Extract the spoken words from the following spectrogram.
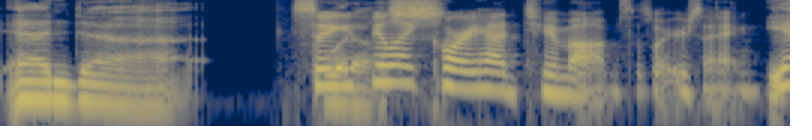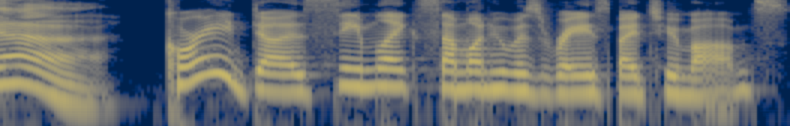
and uh, So What you feel like? Cory had two moms, is what you're saying. yeah, Cory does seem like someone who was raised by two moms.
